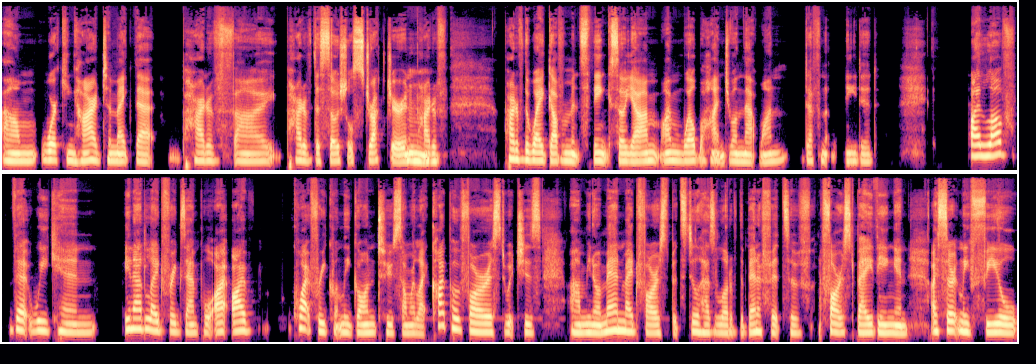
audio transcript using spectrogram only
um, working hard to make that part of uh, part of the social structure and mm. part of part of the way governments think. So yeah, I'm I'm well behind you on that one. Definitely needed. I love that we can, in Adelaide, for example, I, I've quite frequently gone to somewhere like Kuitpo Forest, which is, um, you know, a man-made forest, but still has a lot of the benefits of forest bathing. And I certainly feel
